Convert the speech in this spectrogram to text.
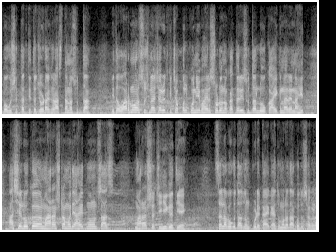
बघू शकतात तिथं जोडाघर असतानासुद्धा इथं वारंवार सूचना चालू आहेत की चप्पल कोणी बाहेर सोडू नका तरीसुद्धा लोक ऐकणारे नाहीत. असे लोक महाराष्ट्रामध्ये आहेत म्हणूनच आज महाराष्ट्राची ही गती आहे. चला बघूत अजून पुढे काय काय तुम्हाला दाखवतो सगळं.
